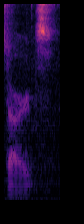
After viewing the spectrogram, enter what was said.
starts.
